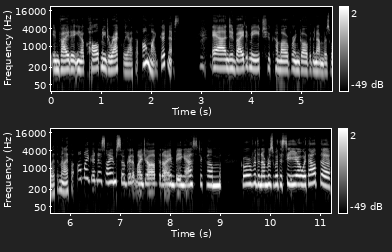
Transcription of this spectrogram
invited, you know, called me directly. I thought, oh my goodness. and invited me to come over and go over the numbers with him. And I thought, oh my goodness, I am so good at my job that I am being asked to come go over the numbers with the CEO without the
